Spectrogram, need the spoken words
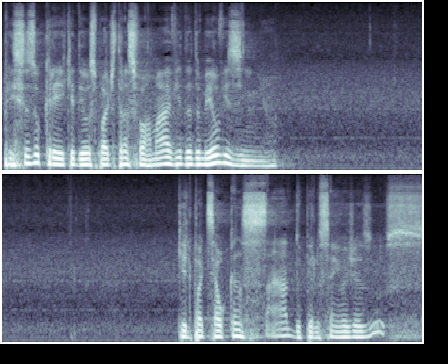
Preciso crer que Deus pode transformar a vida do meu vizinho. Que ele pode ser alcançado pelo Senhor Jesus.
